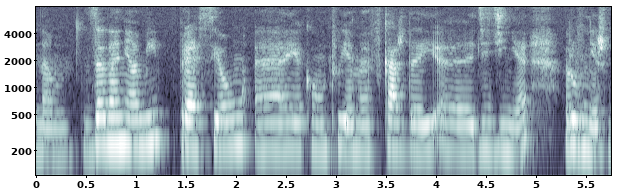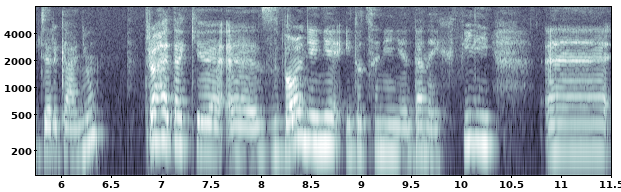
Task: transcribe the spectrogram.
nam zadaniami, presją, e, jaką czujemy w każdej e, dziedzinie, również w dzierganiu trochę takie e, zwolnienie i docenienie danej chwili. E,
